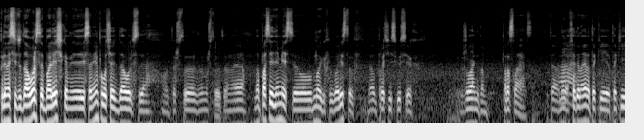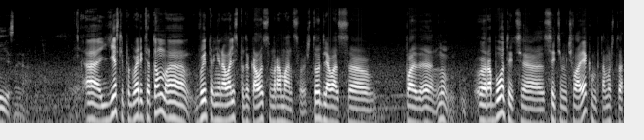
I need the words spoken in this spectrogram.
приносить удовольствие болельщикам и самим получать удовольствие. Вот, так что думаю, что это, наверное, на последнем месте у многих футболистов, да, практически у всех, желание там прославиться. Хотя, а... хотя наверное, такие, такие есть, наверное. А, если поговорить о том, э, вы тренировались под руководством Романцева. Что для вас по, ну, работать с этим человеком, потому что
